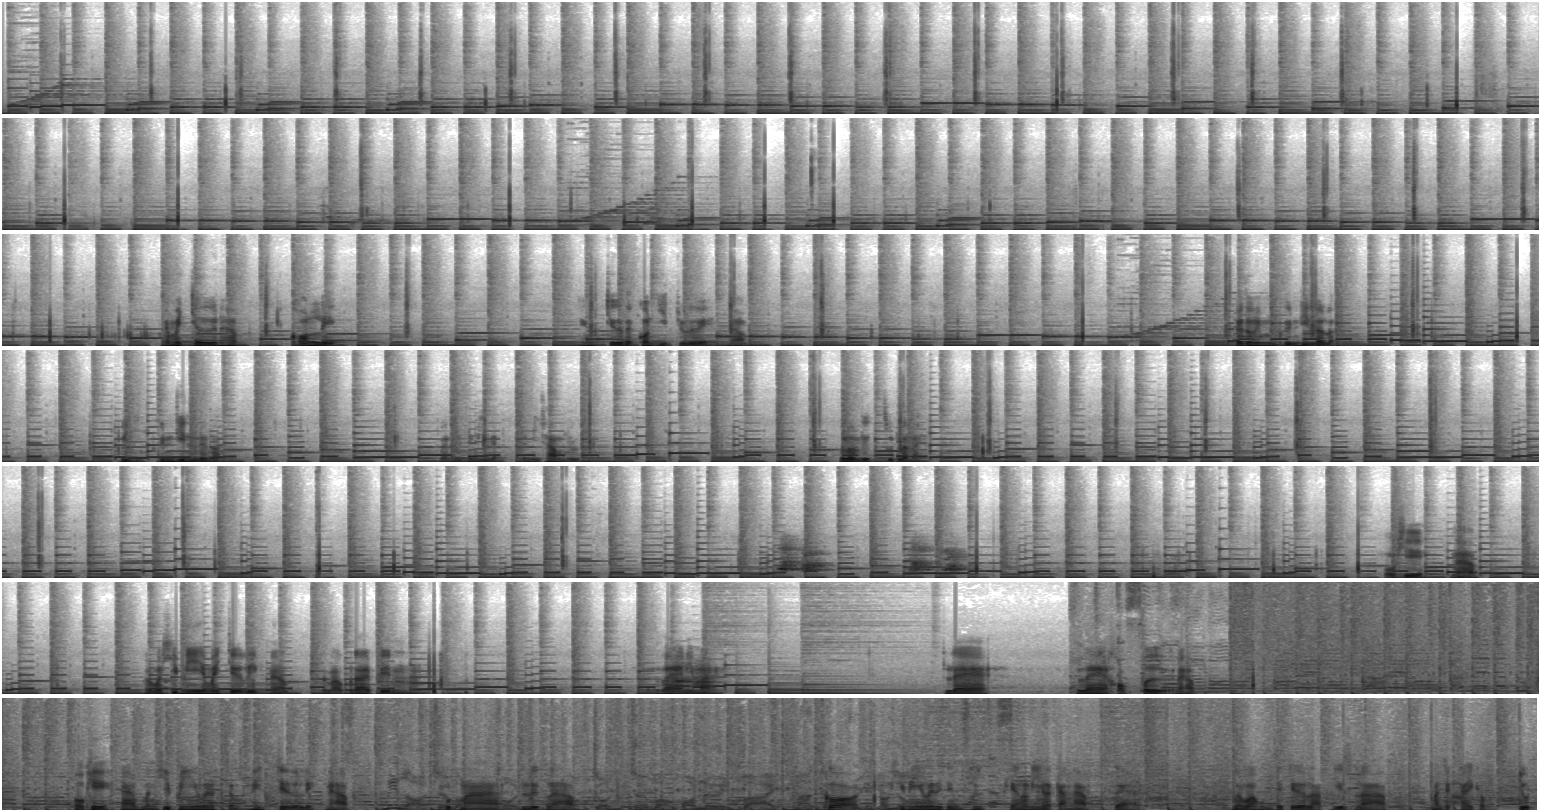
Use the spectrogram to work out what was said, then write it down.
ไม่เจอนะครับก้อนเหล็ก ยังเจอแต่ก้อนอิฐอยู่เลยนะครับเฮ้ยตรงนี้มันพื้นดินแล้วเหรอพื้นดินเลยเหรอเหมือนจะมีแบบจะมีถ้ำอยู่พวกเราลึกสุดแล้วไหม เคนะครับเหมือนว่าคลิปนี้ยังไม่เจอเหล็กนะครับ แต่เราก็ได้เป็นแร่นี้มาแร่แร่คอปเปอร์นะครับ โอเคนะครับ เหมือนคลิปนี้ว่าจะไม่เจอเหล็กนะครับไม่หล่อเธอขุดมาบอกลึกแล้วครับจนเธอบอกพอเลยบายมาบก็เดี๋ยวเอาคลิปนี้ไว้ถึงเพียงเท่านี้แล้วกันนะครับ แต่เห มือนว่าผมจะเจอลาพิสลาบมันจะใกล้กับจุด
